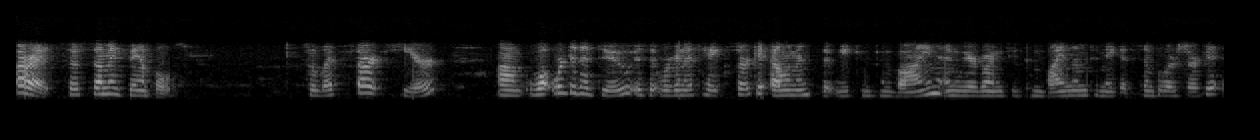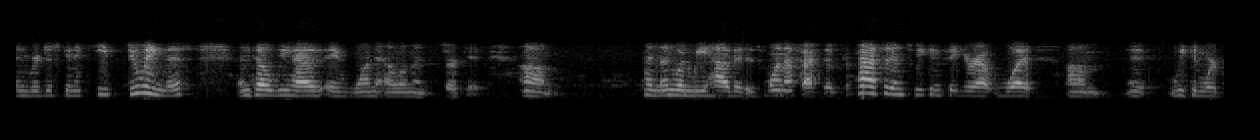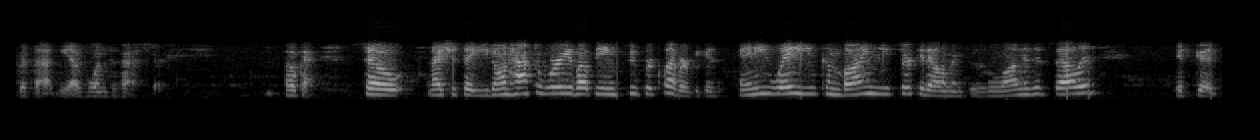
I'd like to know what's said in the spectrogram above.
All right, so some examples. So let's start here. Um, what we're going to do is that we're going to take circuit elements that we can combine, and we are going to combine them to make a simpler circuit, and we're just going to keep doing this until we have a one-element circuit. Um, and then when we have it as one effective capacitance, we can figure out what um, it, we can work with that. We have one capacitor. Okay, so and I should say you don't have to worry about being super clever because any way you combine these circuit elements, as long as it's valid, it's good.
